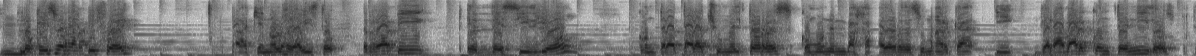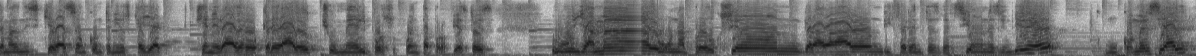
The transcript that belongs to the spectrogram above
Lo que hizo Rappi fue, para quien no lo haya visto, Rappi eh, decidió contratar a Chumel Torres como un embajador de su marca y grabar contenidos, porque además ni siquiera son contenidos que haya generado o creado Chumel por su cuenta propia. Esto es, hubo un llamado, hubo una producción, grabaron diferentes versiones de un video, un comercial,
